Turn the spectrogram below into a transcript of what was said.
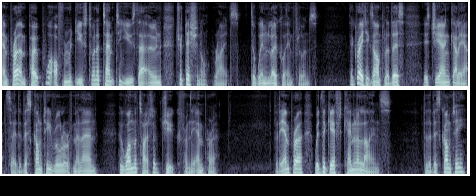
Emperor and Pope were often reduced to an attempt to use their own traditional rights to win local influence. A great example of this is Gian Galeazzo, the Visconti ruler of Milan, who won the title of Duke from the Emperor. For the Emperor, with the gift came an alliance. For the Visconti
